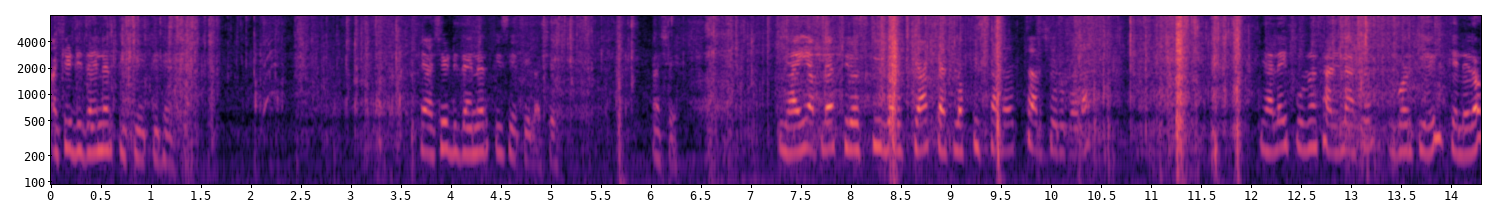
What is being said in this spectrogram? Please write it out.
असे डिझायनर पीस येतील हे. हे असे डिझायनर पीस येतील असे. असे. ह्याही आपल्या फिरोस्की वर्कच्या कॅटलॉग पीस साड्या आहेत चारशे रुपयाला. ह्यालाही पूर्ण साडीला असं वर्क येईल केलेलं.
